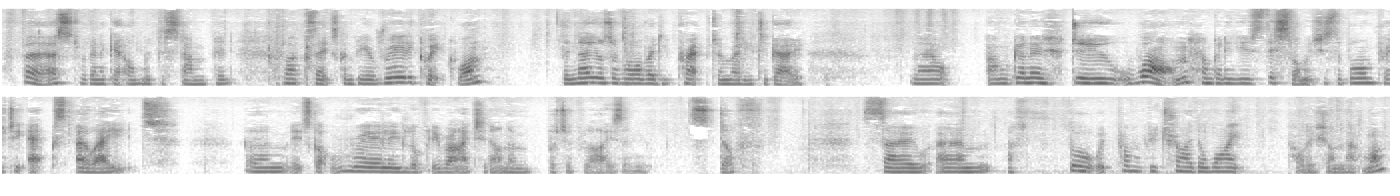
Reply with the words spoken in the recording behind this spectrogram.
first we're going to get on with the stamping. Like I say, it's going to be a really quick one. The nails are already prepped and ready to go. Now, I'm going to do one, I'm going to use this one, which is the Born Pretty X08. Um, it's got really lovely writing on them, butterflies and stuff. So um, I thought we'd probably try the white polish on that one.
